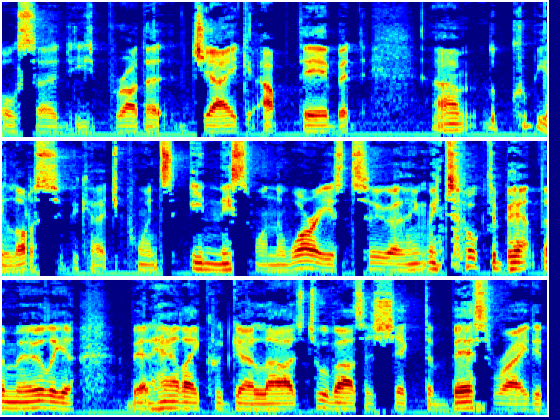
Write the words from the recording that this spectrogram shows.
also his brother Jake up there. But um, look, could be a lot of Supercoach points in this one. The Warriors too. I think we talked about them earlier about how they could go large. Tuivasa-Sheck, the best rated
